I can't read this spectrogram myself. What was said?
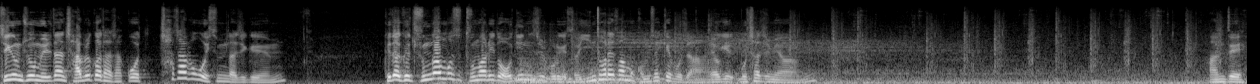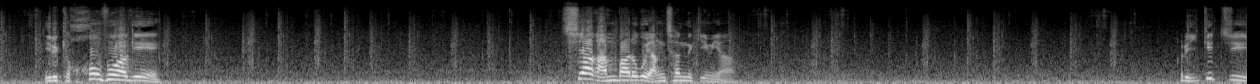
지금 좀 일단 잡을 거 다 잡고 찾아보고 있습니다 지금. 그다 그 중간 보스 두 마리도 어디 있는지 모르겠어 인터넷 한번 검색해 보자 여기 못 찾으면. 안돼. 이렇게 허무하게. 치약 안 바르고 양찬 느낌이야. 그래 있겠지.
